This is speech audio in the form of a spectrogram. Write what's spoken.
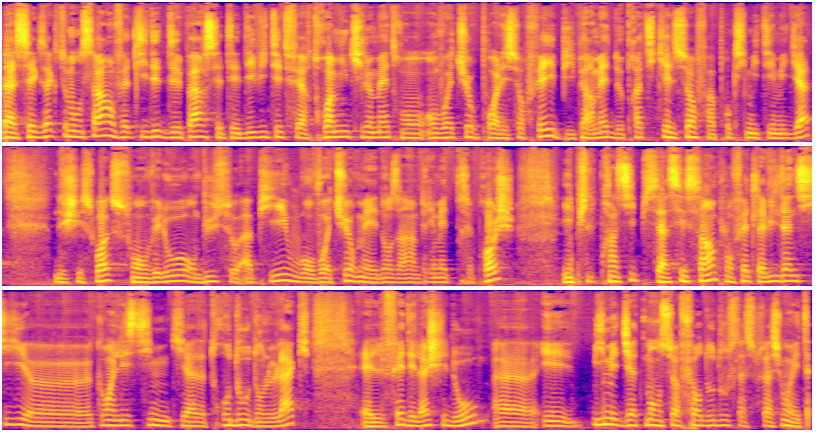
Bah, c'est exactement ça. En fait, l'idée de départ, c'était d'éviter de faire 3000 km en, voiture pour aller surfer et puis permettre de pratiquer le surf à proximité immédiate de chez soi, que ce soit en vélo, en bus, à pied ou en voiture, mais dans un périmètre très proche. Et puis, le principe, c'est assez simple. En fait, la ville d'Annecy, euh, quand elle estime qu'il y a trop d'eau dans le lac, elle fait des lâchers d'eau euh, et immédiatement, surfeur d'eau douce, l'association est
